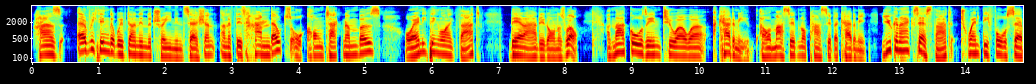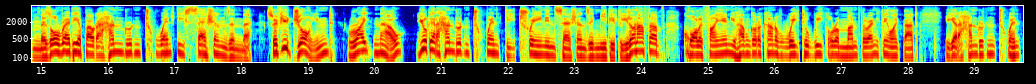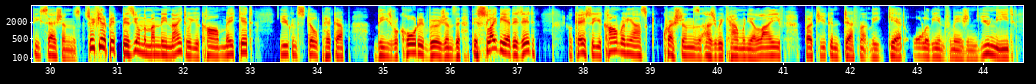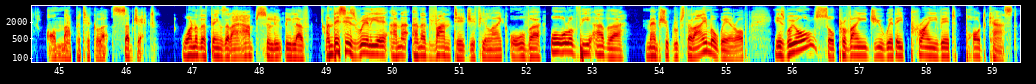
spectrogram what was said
has everything that we've done in the training session. And if there's handouts or contact numbers or anything like that, they're added on as well. And that goes into our academy, our Massive Not Passive Academy. You can access that 24 7. There's already about 120 sessions in there. So if you joined right now, you'll get 120 training sessions immediately. You don't have to have qualifying. You haven't got to kind of wait a week or a month or anything like that. You get 120 sessions. So if you're a bit busy on the Monday night or you can't make it, you can still pick up these recorded versions. They're slightly edited, okay, so you can't really ask questions as we can when you're live, but you can definitely get all of the information you need on that particular subject one of the things that I absolutely love. And this is really an, an advantage, if you like, over all of the other membership groups that I'm aware of, is we also provide you with a private podcast.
